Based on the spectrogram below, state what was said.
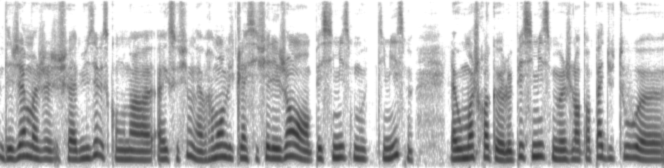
Déjà, moi, je, je, suis amusée parce qu'on a, avec ce film, on a vraiment envie de classifier les gens en pessimisme ou optimisme. Là où moi, je crois que le pessimisme, je l'entends pas du tout. Euh,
